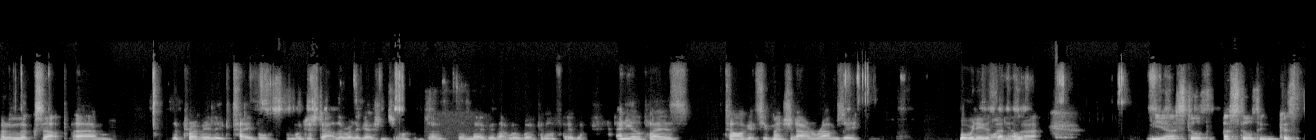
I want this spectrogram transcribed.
and looks up um, the Premier League table, and we're just out of the relegation zone, zone, then maybe that will work in our favour. Any other players? Targets? You've mentioned Aaron Ramsey. Well, we need a Anyone centre else? back. Yeah, I still, I still think because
